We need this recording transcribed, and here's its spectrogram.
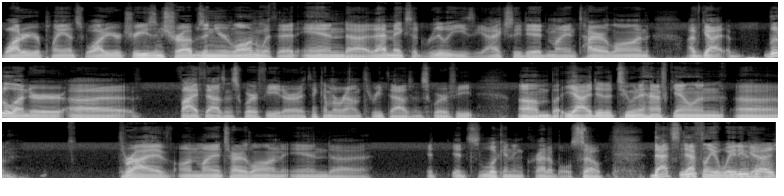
water your plants, water your trees and shrubs and your lawn with it, and uh, that makes it really easy. I actually did my entire lawn. I've got a little under uh, five thousand square feet, or I think I'm around three thousand square feet. Um, but yeah, I did a two and a half gallon uh, Thrive on my entire lawn, and uh, it, it's looking incredible. So that's definitely a way do to you go. guys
